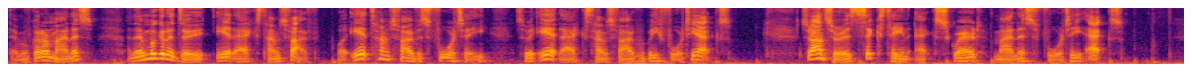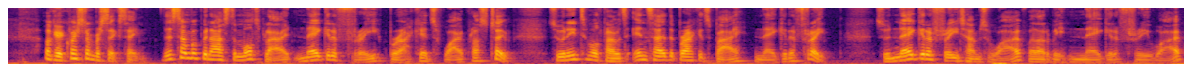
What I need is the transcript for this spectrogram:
Then we've got our minus, and then we're going to do 8x times 5. Well 8 times 5 is 40, so 8x times 5 would be 40x. So answer is 16x squared minus 40x. Okay, question number 16. This time we've been asked to multiply negative 3 brackets y plus 2. So we need to multiply what's inside the brackets by negative 3. So negative 3 times y, well that'll be negative 3y.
